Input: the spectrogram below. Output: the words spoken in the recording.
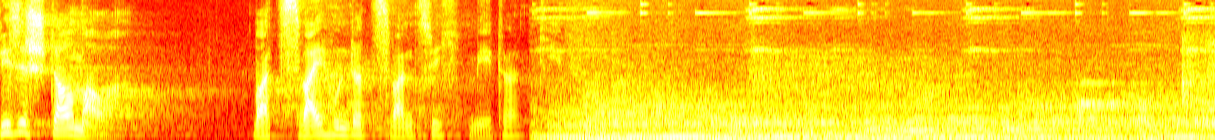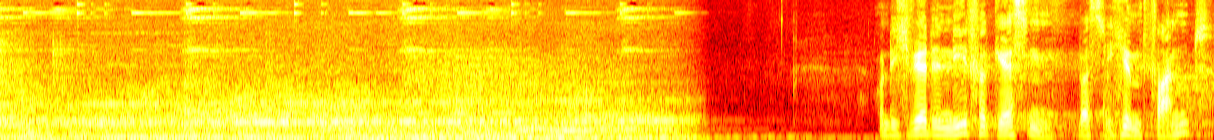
diese Staumauer war 220 Meter tief. Und ich werde nie vergessen, was ich empfand,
